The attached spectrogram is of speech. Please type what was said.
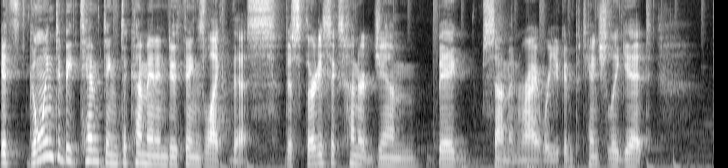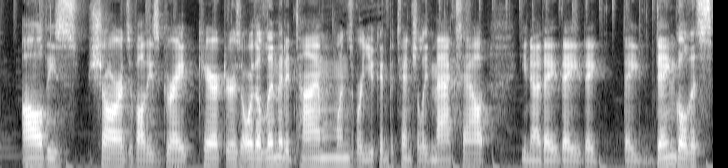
it's going to be tempting to come in and do things like this. This 3600 gem big summon, right? Where you can potentially get all these shards of all these great characters or the limited time ones where you can potentially max out. You know, they they they they dangle this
